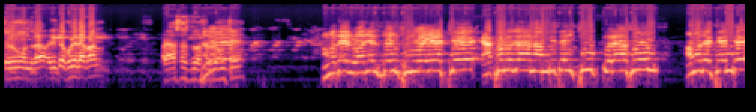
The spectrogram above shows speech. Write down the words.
চলুন বন্ধুরা ওইদিকটা ঘুরে দেখান। আর আস্তে আস্তে জমছে। আমাদের লজেন্স দৌড় শুরু হয়ে যাচ্ছে। এখনও যারা নাম দিতে ইচ্ছুক চলে আসুন আমাদের টেন্ডে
